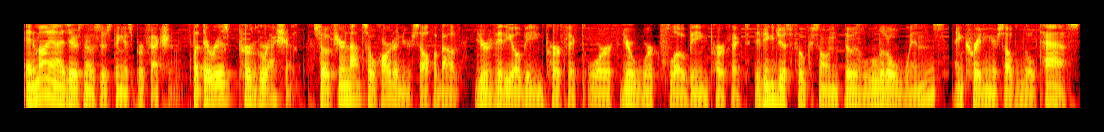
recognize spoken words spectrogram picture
In my eyes, there's no such thing as perfection, but there is progression. So if you're not so hard on yourself about your video being perfect or your workflow being perfect, if you could just focus on those little wins and creating yourself little tasks,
